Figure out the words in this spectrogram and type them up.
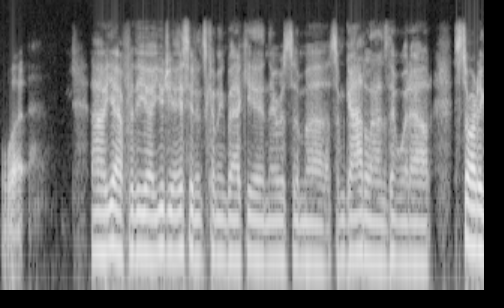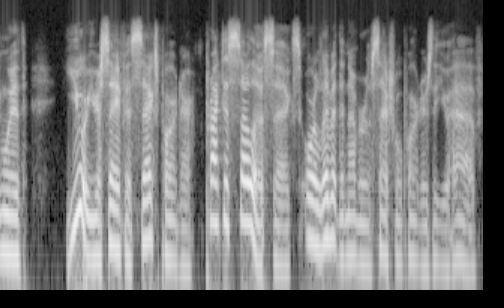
What? Uh, yeah, for the uh, UGA students coming back in, there was some uh, some guidelines that went out, starting with you are your safest sex partner. Practice solo sex or limit the number of sexual partners that you have.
